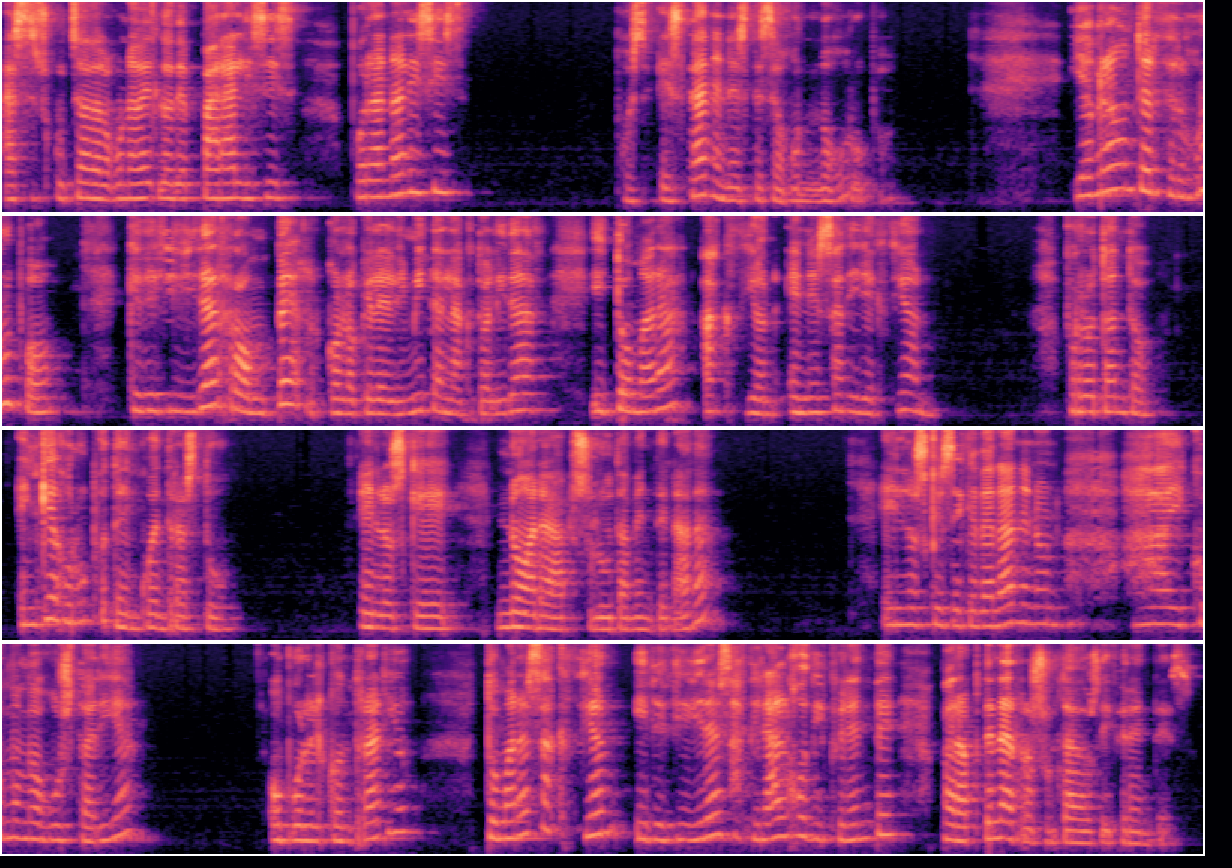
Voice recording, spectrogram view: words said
¿Has escuchado alguna vez lo de parálisis por análisis? Pues están en este segundo grupo. Y habrá un tercer grupo que decidirá romper con lo que le limita en la actualidad y tomará acción en esa dirección. Por lo tanto, ¿en qué grupo te encuentras tú? ¿En los que no hará absolutamente nada? ¿En los que se quedarán en un ¡ay, cómo me gustaría? ¿O por el contrario, tomarás acción y decidirás hacer algo diferente para obtener resultados diferentes?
